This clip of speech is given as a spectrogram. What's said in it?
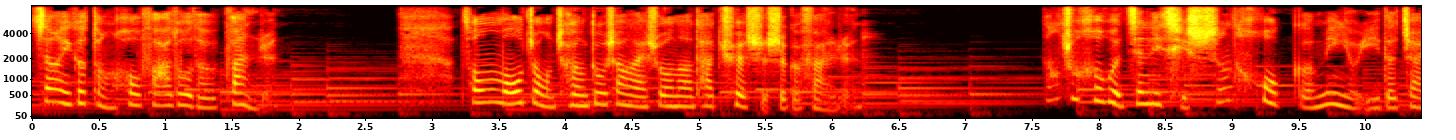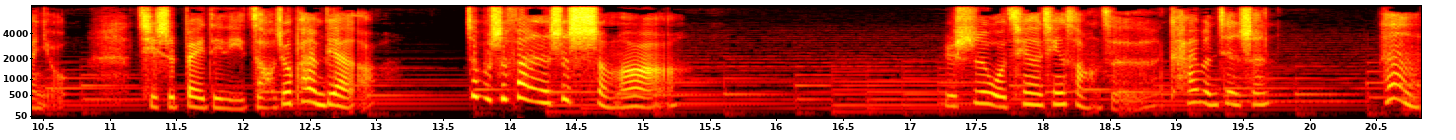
像一个等候发落的犯人。从某种程度上来说呢，他确实是个犯人。当初和我建立起深厚革命友谊的战友，其实背地里早就叛变了。这不是犯人是什么啊？于是我清了清嗓子，开门见山：“哼。”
